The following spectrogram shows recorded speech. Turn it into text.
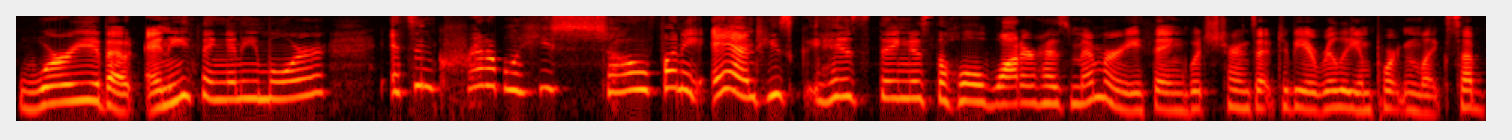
worry about anything anymore." It's incredible. He's so funny. And he's his thing is the whole water has memory thing, which turns out to be a really important like sub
